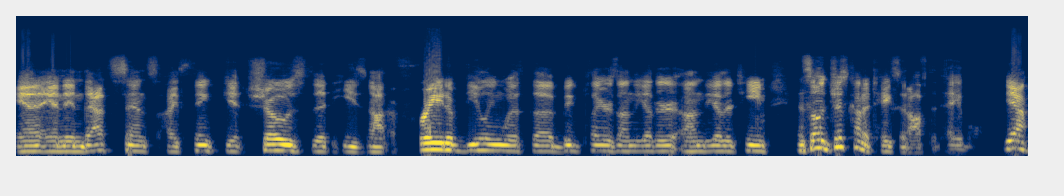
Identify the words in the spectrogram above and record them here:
And, and in that sense, I think it shows that he's not afraid of dealing with uh, big players on the other on the other team, and so it just kind of takes it off the table. Yeah,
